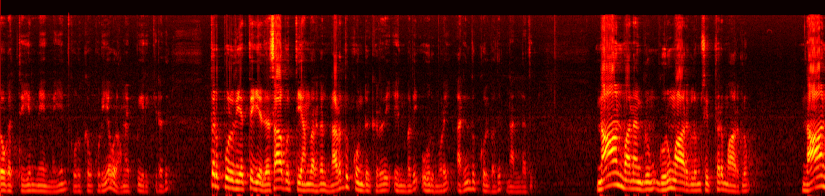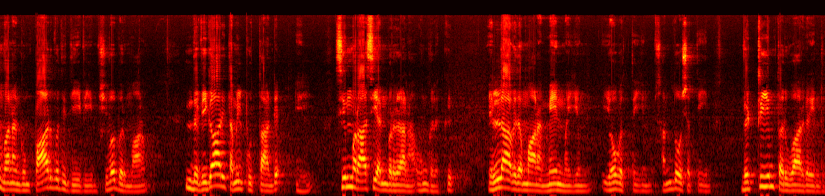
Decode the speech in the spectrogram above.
யோகத்தையும் மேன்மையும் கொடுக்கக்கூடிய ஒரு அமைப்பு இருக்கிறது. தற்பொழுது எத்தகைய தசாபுத்தி அந்தர்கள் நடந்து கொண்டிருக்கிறது என்பதை ஒரு முறை அறிந்து கொள்வது நல்லது. நான் வணங்கும் குருமார்களும் சித்தர்மார்களும் நான் வணங்கும் பார்வதி தேவியும் சிவபெருமானும் இந்த விகாரி தமிழ் புத்தாண்டில் சிம்மராசி அன்பர்களான உங்களுக்கு எல்லா விதமான மேன்மையும் யோகத்தையும் சந்தோஷத்தையும் வெற்றியும் தருவார்கள் என்று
